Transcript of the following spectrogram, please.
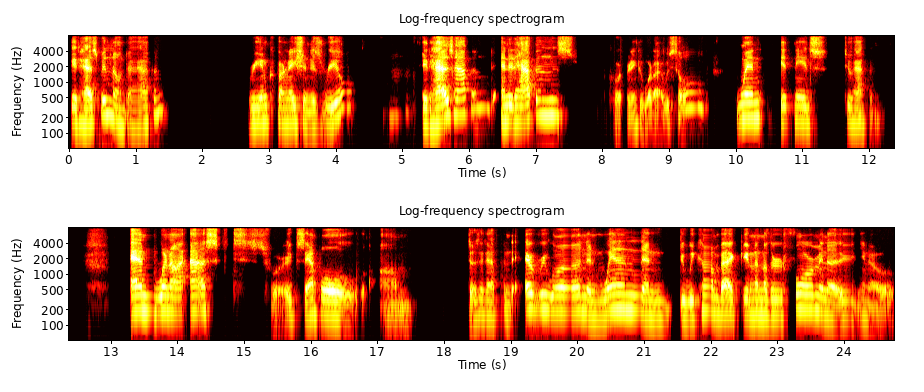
it has been known to happen. Reincarnation is real. Mm-hmm. It has happened, and it happens, according to what I was told, when it needs to happen. And when I asked, for example, um, does it happen to everyone? And when? And do we come back in another form in a you know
